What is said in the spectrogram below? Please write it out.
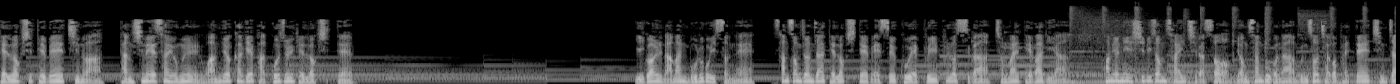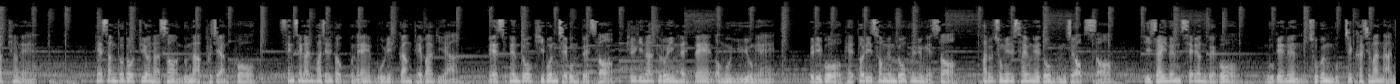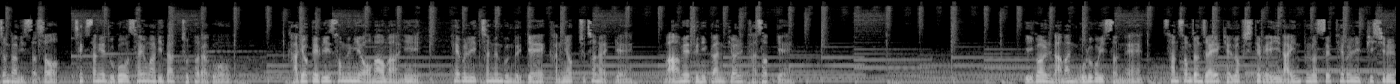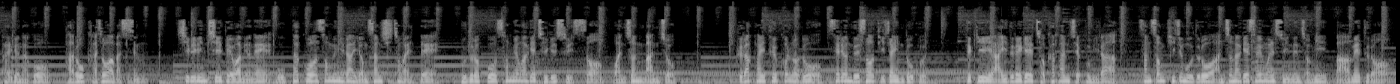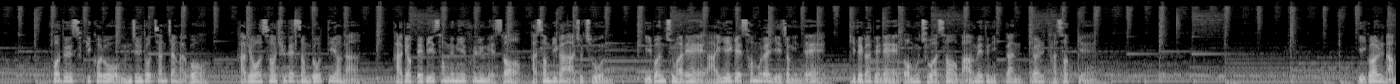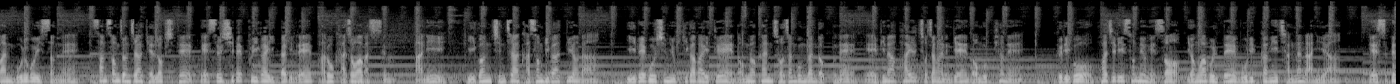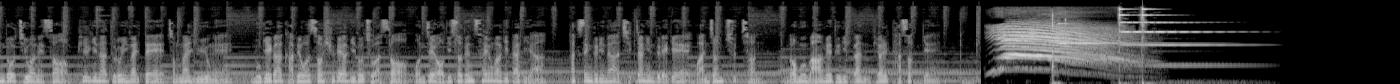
갤럭시 탭의 진화, 당신의 사용을 완벽하게 바꿔줄 갤럭시 탭. 이걸 나만 모르고 있었네. 삼성전자 갤럭시 탭 S9 FE 플러스가 정말 대박이야. 화면이 12.4인치라서 영상 보거나 문서 작업할 때 진짜 편해. 해상도도 뛰어나서 눈 아프지 않고 생생한 화질 덕분에 몰입감 대박이야. S펜도 기본 제공돼서 필기나 드로잉 할 때 너무 유용해. 그리고 배터리 성능도 훌륭해서 하루 종일 사용해도 문제 없어. 디자인은 세련되고 무게는 조금 묵직하지만 안정감 있어서 책상에 두고 사용하기 딱 좋더라고. 가격 대비 성능이 어마어마하니 태블릿 찾는 분들께 강력 추천할게. 마음에 드니깐 별 5개. 이걸 나만 모르고 있었네. 삼성전자의 갤럭시 탭 A9 플러스 태블릿 PC를 발견하고 바로 가져와 봤음. 11인치 대화면에 옥타코어 성능이라 영상 시청할 때 부드럽고 선명하게 즐길 수 있어 완전 만족. 그라파이트 컬러도 세련돼서 디자인도 굿. 특히 아이들에게 적합한 제품이라 삼성 키즈 모드로 안전하게 사용할 수 있는 점이 마음에 들어. 쿼드 스피커로 음질도 짱짱하고 가벼워서 휴대성도 뛰어나 가격 대비 성능이 훌륭해서 가성비가 아주 좋은 이번 주말에 아이에게 선물할 예정인데 기대가 되네 너무 좋아서 마음에 드니깐 별 5개 이걸 나만 모르고 있었네. 삼성전자 갤럭시 탭 S10FE가 있다길래 바로 가져와 봤음. 아니, 이건 진짜 가성비가 뛰어나. 256GB의 넉넉한 저장 공간 덕분에 앱이나 파일 저장하는 게 너무 편해. 그리고 화질이 선명해서 영화 볼 때 몰입감이 장난 아니야. S펜도 지원해서 필기나 드로잉 할 때 정말 유용해. 무게가 가벼워서 휴대하기도 좋아서 언제 어디서든 사용하기 딱이야. 학생들이나 직장인들에게 완전 추천. 너무 마음에 드니깐 별 5개.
